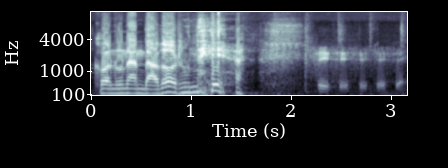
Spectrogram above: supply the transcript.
con un andador un día. Sí, sí, sí, sí, sí.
